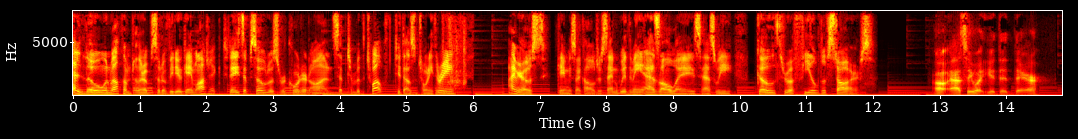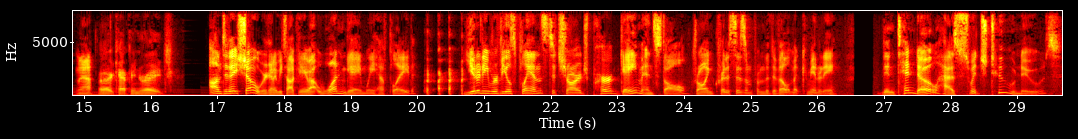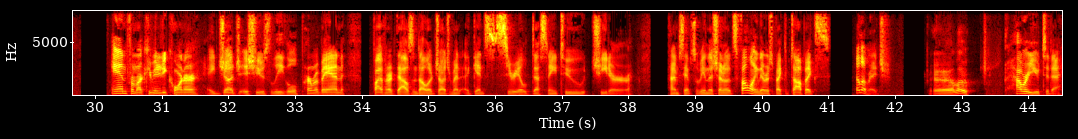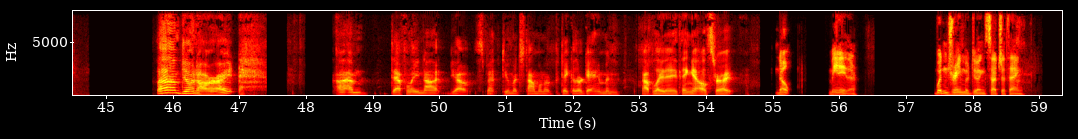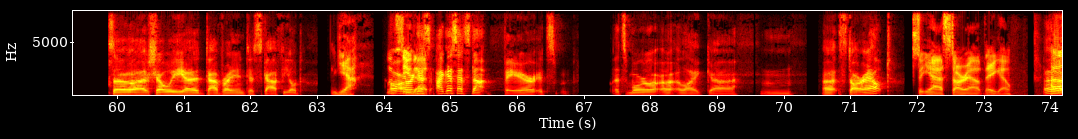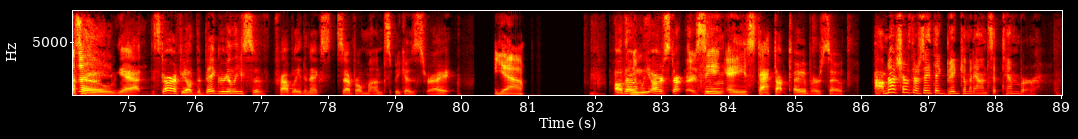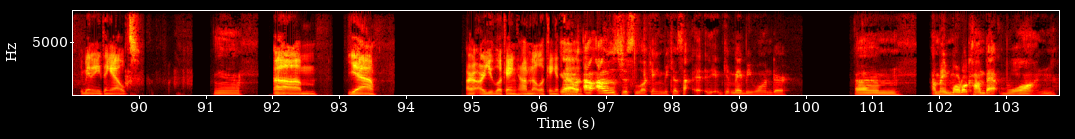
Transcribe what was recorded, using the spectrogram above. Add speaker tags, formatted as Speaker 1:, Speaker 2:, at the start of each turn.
Speaker 1: Hello and welcome to another episode of Video Game Logic. Today's episode was recorded on September the 12th, 2023. I'm your host, gaming psychologist, and with me, as always, as we go through a field of stars.
Speaker 2: Oh, I see what you did there.
Speaker 1: Yeah.
Speaker 2: Uh, Caffeine Rage.
Speaker 1: On today's show, we're going to be talking about one game we have played. Unity reveals plans to charge per game install, drawing criticism from the development community. Nintendo has Switch 2 news. And from our community corner, a judge issues legal permaban, $500,000 judgment against Serial Destiny 2 cheater. Timestamps will be in the show notes following their respective topics. Hello, Rage.
Speaker 2: Hello.
Speaker 1: How are you today?
Speaker 2: I'm doing all right. I'm definitely not, you know, spent too much time on a particular game and not played anything else, right?
Speaker 1: Nope. Me neither. Wouldn't dream of doing such a thing.
Speaker 2: So, uh, shall we uh, dive right into Skyfield?
Speaker 1: Yeah. Let's
Speaker 2: or
Speaker 1: do
Speaker 2: I
Speaker 1: that.
Speaker 2: guess I guess that's not fair. It's it's more uh, like uh, hmm, uh, Star Out.
Speaker 1: So yeah, star out. There you go.
Speaker 2: Uh,
Speaker 1: Uh,
Speaker 2: so yeah, Starfield, the big release of probably the next several months, because right.
Speaker 1: Yeah.
Speaker 2: Although we are start uh, seeing a stacked October, so I'm not sure if there's anything big coming out in September.
Speaker 1: You mean anything else?
Speaker 2: Yeah,
Speaker 1: Um. Yeah. Are Are you looking? I'm not looking at
Speaker 2: yeah.
Speaker 1: the.
Speaker 2: I, I was just looking because it, it made me wonder. Um, I mean, Mortal Kombat One,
